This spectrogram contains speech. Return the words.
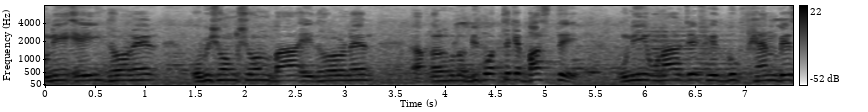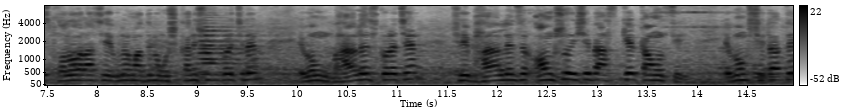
উনি এই ধরনের অভিশংসন বা এই ধরনের, আপনার হলো বিপদ থেকে বাঁচতে উনি ওনার যে ফেসবুক ফ্যান বেস ফলোয়ার আছে, এগুলোর মাধ্যমে উস্কানি শুরু করেছিলেন এবং ভায়োলেন্স করেছেন। সেই ভায়োলেন্সের অংশ হিসেবে আজকের কাউন্সিল এবং সেটাতে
